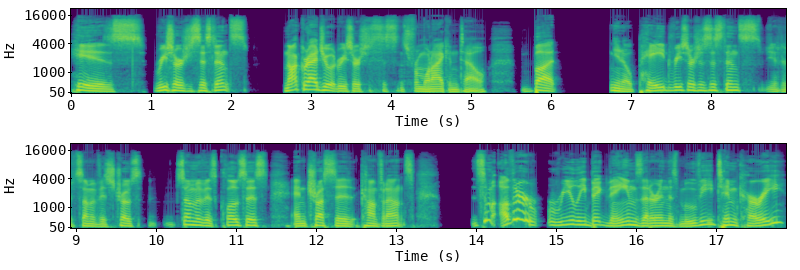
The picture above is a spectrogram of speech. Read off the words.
his research assistants, not graduate research assistants, from what I can tell, but you know, paid research assistants, you know, some of his tro- some of his closest and trusted confidants. Some other really big names that are in this movie. Tim Curry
